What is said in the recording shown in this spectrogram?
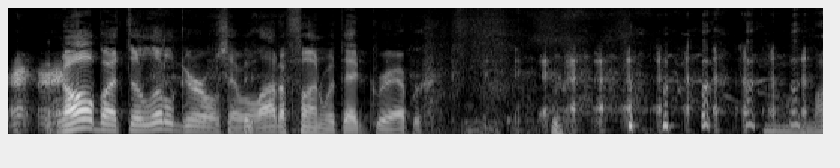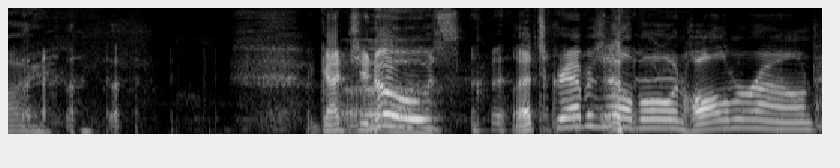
No, but the little girls have a lot of fun with that grabber. oh my! I got your uh, nose. Let's grab his elbow and haul him around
